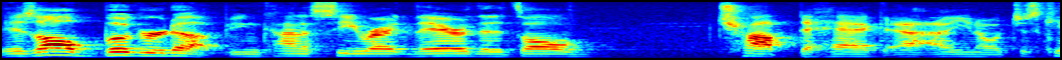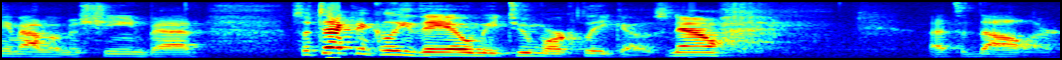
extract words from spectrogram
is all boogered up. You can kind of see right there that it's all chopped to heck. Uh, you know, it just came out of the machine bad. So technically, they owe me two more Clecos. Now, that's a dollar.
